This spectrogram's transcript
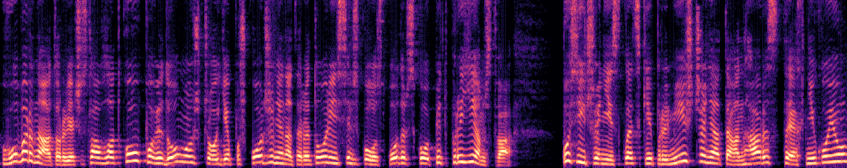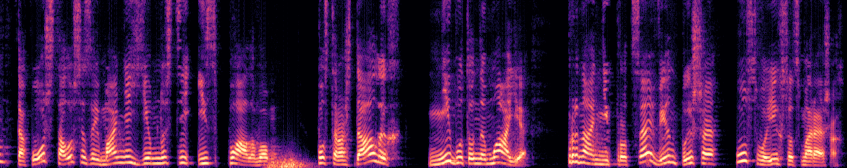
Губернатор В'ячеслав Гладков повідомив, що є пошкодження на території сільськогосподарського підприємства. Посічені складські приміщення та ангари з технікою. Також сталося займання ємності із паливом. Постраждалих нібито немає. Принаймні про це він пише у своїх соцмережах.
